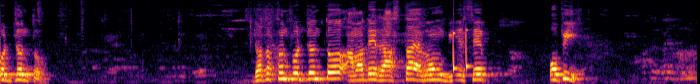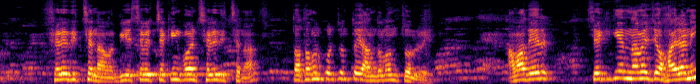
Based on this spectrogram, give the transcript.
পর্যন্ত যতক্ষণ পর্যন্ত আমাদের রাস্তা এবং বিএসএফ ওপি ছেড়ে দিচ্ছে না বিএসএফের চেকিং পয়েন্ট ছেড়ে দিচ্ছে না, ততক্ষণ পর্যন্ত এই আন্দোলন চলবে। আমাদের চেকিংয়ের নামে যে হয়রানি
